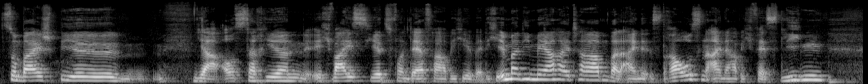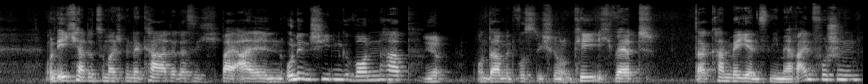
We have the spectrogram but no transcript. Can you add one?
zum Beispiel ja, austarieren, ich weiß jetzt von der Farbe hier werde ich immer die Mehrheit haben, weil eine ist draußen, eine habe ich fest liegen. Und ich hatte zum Beispiel eine Karte, dass ich bei allen unentschieden gewonnen habe. Ja. Und damit wusste ich schon, okay, ich werde, da kann mir Jens nie mehr reinfuschen.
